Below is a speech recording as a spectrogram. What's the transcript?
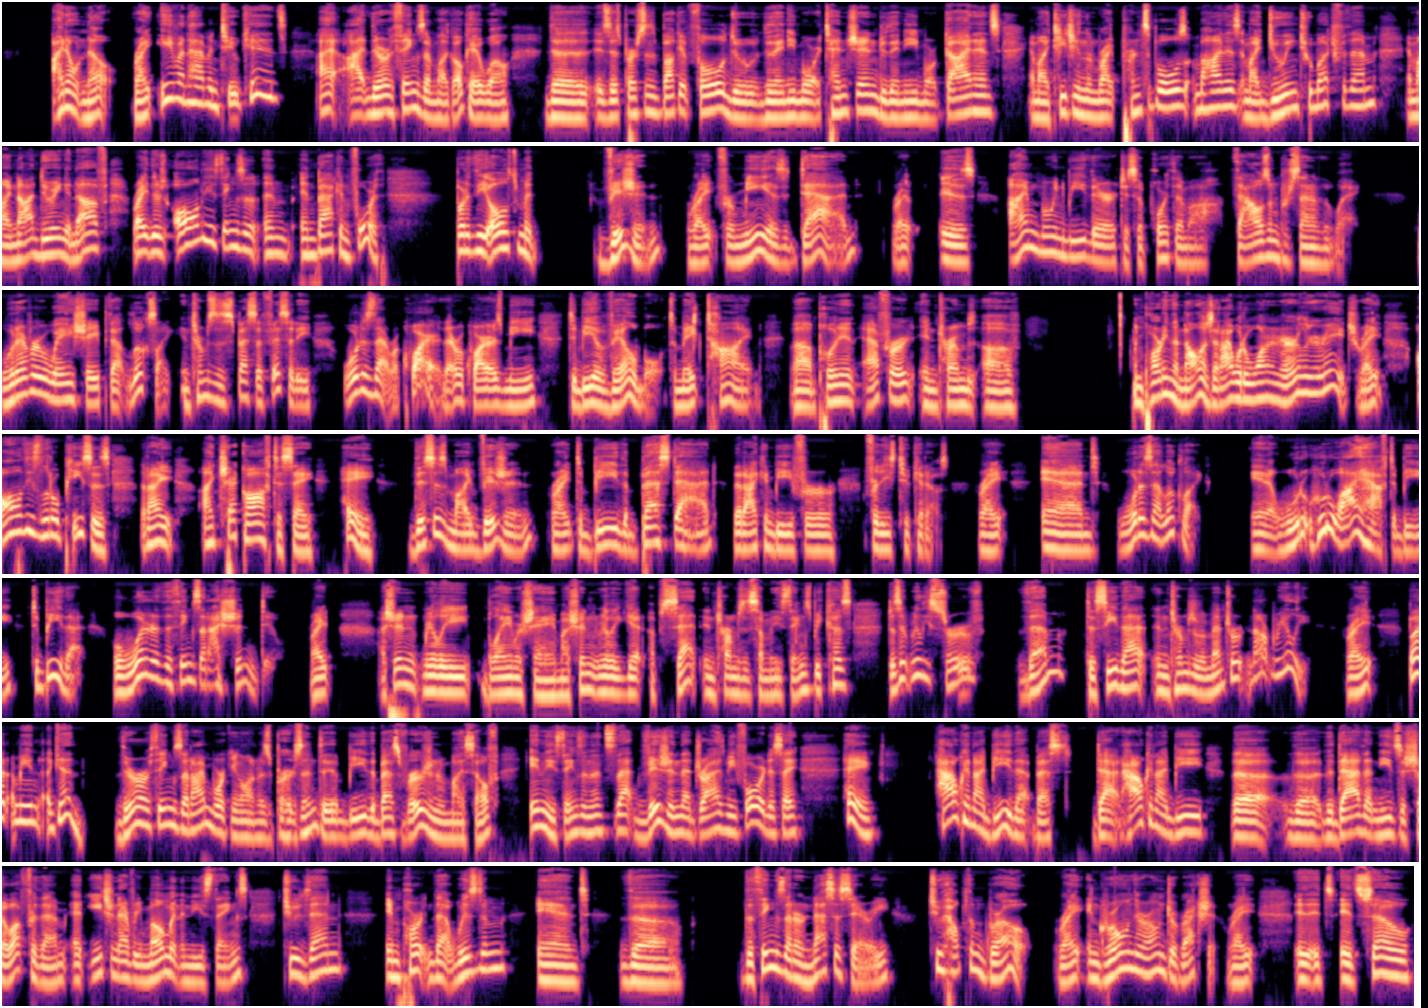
I don't know, right? Even having two kids, I, I there are things I'm like, okay, well, the is this person's bucket full? Do do they need more attention? Do they need more guidance? Am I teaching them right principles behind this? Am I doing too much for them? Am I not doing enough? Right? There's all these things in, in back and forth. But the ultimate vision, right, for me as a dad, right, is I'm going to be there to support them a thousand percent of the way whatever way, shape that looks like. In terms of specificity, what does that require? That requires me to be available, to make time, uh, put in effort in terms of imparting the knowledge that I would have wanted at an earlier age, right? All these little pieces that I, I check off to say, hey, this is my vision, right? To be the best dad that I can be for, for these two kiddos, right? And what does that look like? And who do, who do I have to be to be that? Well, what are the things that I shouldn't do? Right. I shouldn't really blame or shame. I shouldn't really get upset in terms of some of these things because does it really serve them to see that in terms of a mentor? Not really. Right. But I mean, again, there are things that I'm working on as a person to be the best version of myself in these things. And it's that vision that drives me forward to say, hey, how can I be that best dad? How can I be the the the dad that needs to show up for them at each and every moment in these things to then impart that wisdom and the the things that are necessary to help them grow, right? And grow in their own direction, right? It, it's, it's so,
